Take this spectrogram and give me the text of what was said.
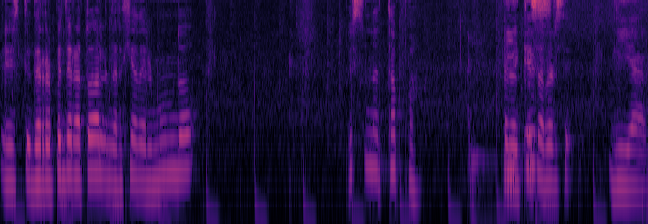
este, de repente era toda la energía del mundo. Es una etapa, pero hay que saberse guiar.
